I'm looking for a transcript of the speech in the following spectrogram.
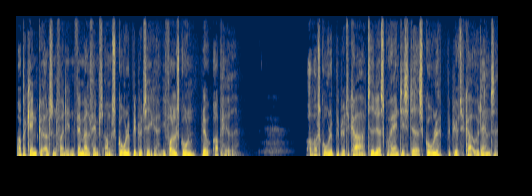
og bekendtgørelsen fra 1995 om skolebiblioteker i folkeskolen blev ophævet og hvor skolebibliotekarer tidligere skulle have en decideret skolebibliotekaruddannelse,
